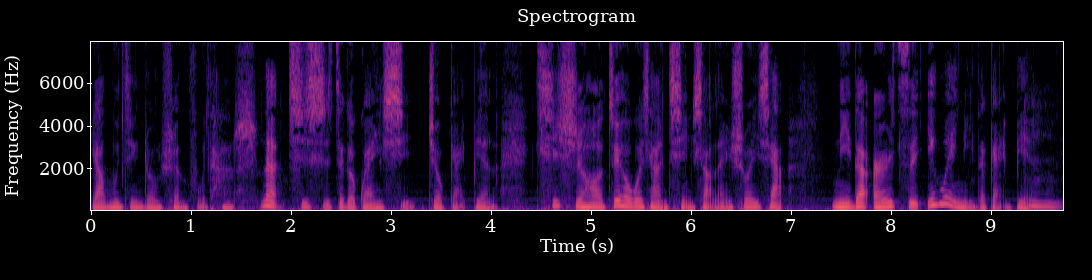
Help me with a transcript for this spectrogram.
仰慕、敬重、顺服他。那其实这个关系就改变了。其实哈、哦，最后我想请小兰说一下，你的儿子因为你的改变，嗯、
